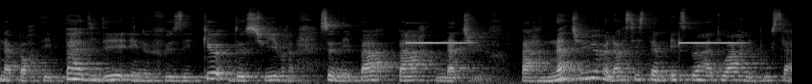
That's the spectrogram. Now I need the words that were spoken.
n'apportaient pas d'idées et ne faisaient que de suivre, ce n'est pas par nature. Par nature, leur système exploratoire les pousse à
